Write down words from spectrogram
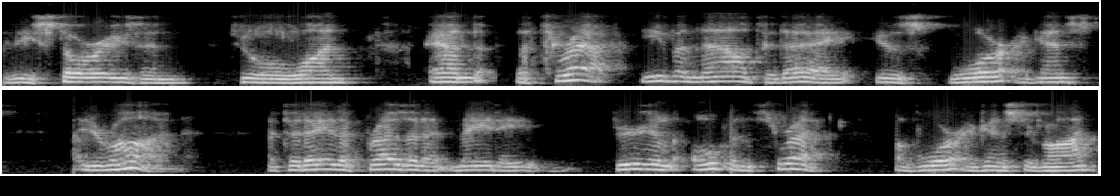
these stories in 201? And the threat, even now today, is war against Iran. Today, the president made a virulent open threat of war against Iran,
